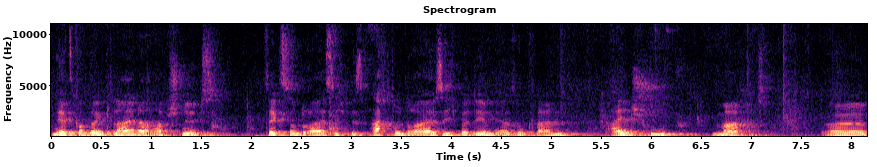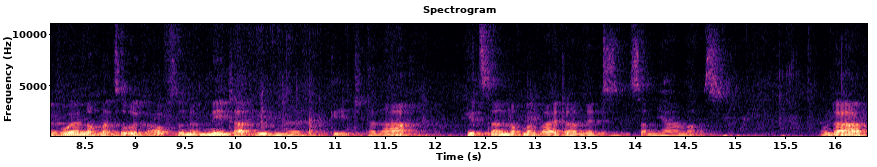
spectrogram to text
Und jetzt kommt ein kleiner Abschnitt, 36 bis 38, bei dem er so einen kleinen Einschub macht, wo er nochmal zurück auf so eine Metaebene geht. Danach geht es dann nochmal weiter mit Samyamas. Und da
